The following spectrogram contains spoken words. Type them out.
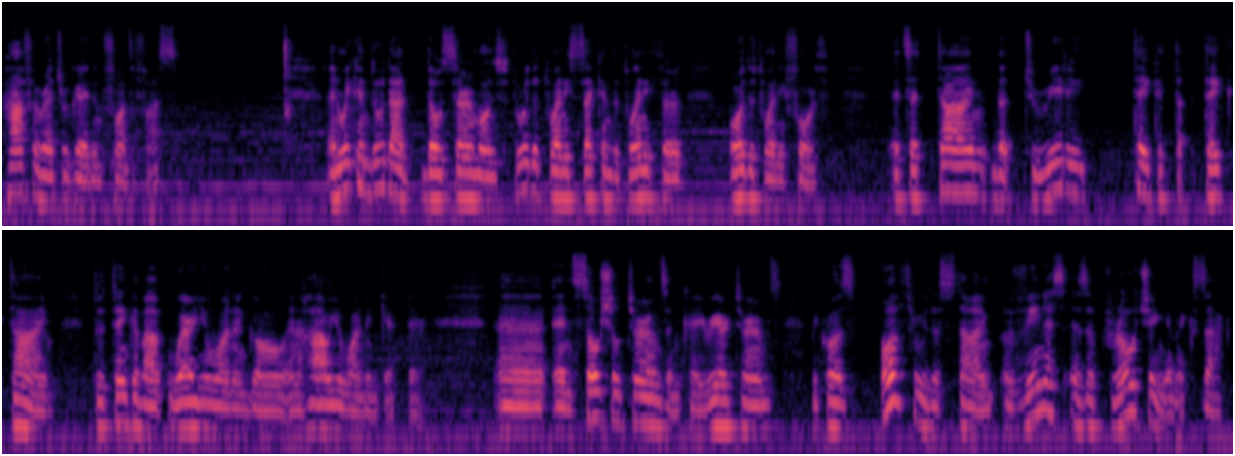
half a retrograde in front of us. And we can do that those ceremonies through the 22nd, the 23rd, or the 24th. It's a time that to really take take time to think about where you want to go and how you want to get there. Uh, in social terms and career terms, because all through this time, Venus is approaching an exact,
